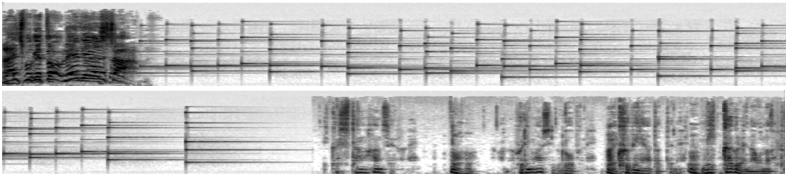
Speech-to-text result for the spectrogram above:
ライチポケットレディオでした一回スタン・ハンセンのね、うん振り回してるロープね、はい首に当たってね、うん。3日ぐらい治んなかった。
